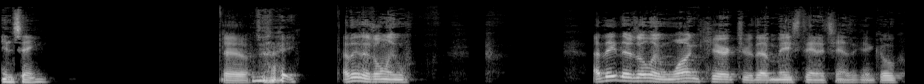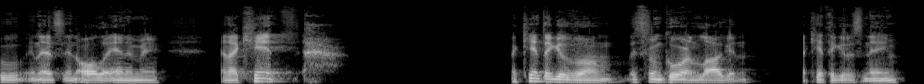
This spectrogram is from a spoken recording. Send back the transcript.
insane. Yeah, I think there's only I think there's only one character that may stand a chance against Goku, and that's in all the anime. And I can't, I can't think of um. It's from Gurren Lagann. I can't think of his name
